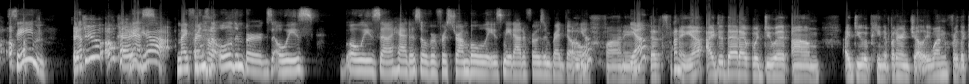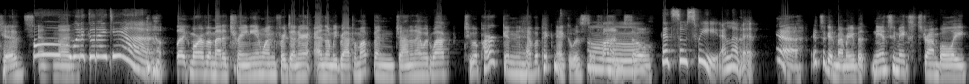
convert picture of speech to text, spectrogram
same. Did Yep. you? Okay. Yes. Yeah. My friends, the Oldenburgs, always, always uh, had us over for strombolis made out of frozen bread dough. Oh, Yep. funny. Yep. That's funny. Yeah, I did that. I would do it. Um, I do a peanut butter and jelly one for the kids, Oh, and then what a good idea. like more of a Mediterranean one for dinner, and then we'd wrap them up, and John and I would walk to a park and have a picnic. It was so fun. So that's so sweet. I love it. yeah, it's a good memory. But Nancy makes stromboli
